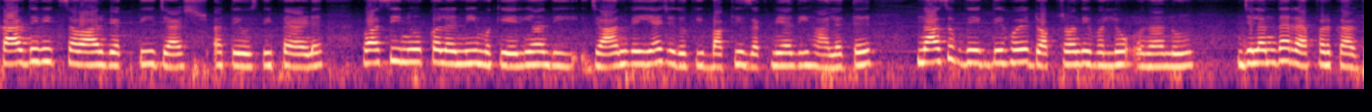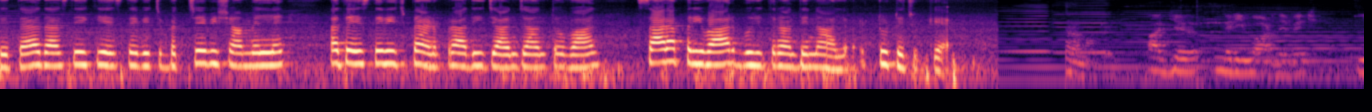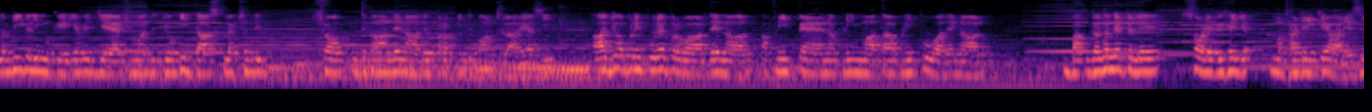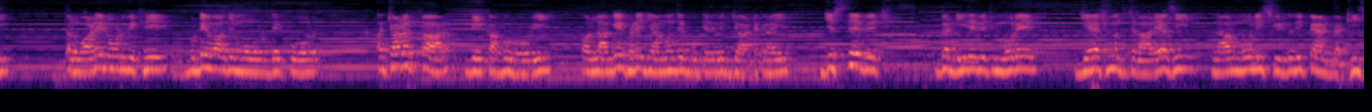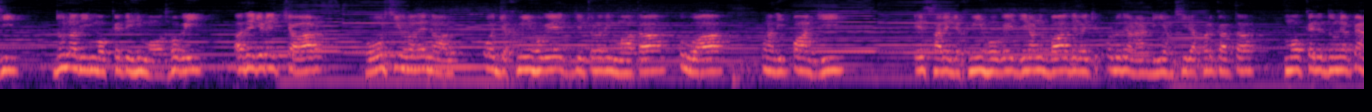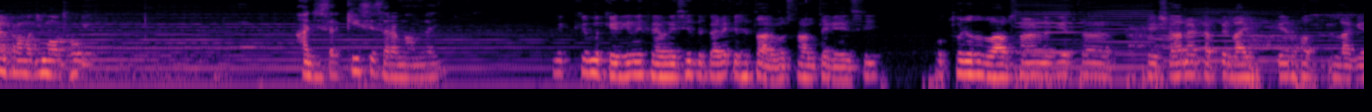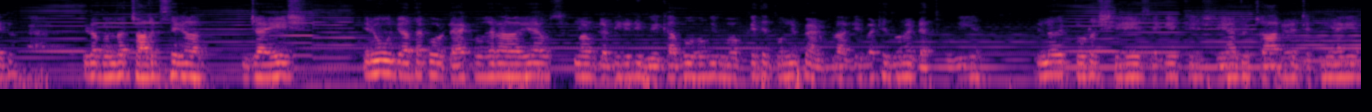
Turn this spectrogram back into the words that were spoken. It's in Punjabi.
ਕਾਰ ਦੇ ਵਿੱਚ ਸਵਾਰ ਵਿਅਕਤੀ ਜੈਸ਼ ਅਤੇ ਉਸ ਦੀ ਭੈਣ ਵਾਸੀ ਨੂੰ ਕਲੋਨੀ ਮਕੇਰੀਆਂ ਦੀ ਜਾਨ ਗਈ ਹੈ, ਜਦੋਂ ਕਿ ਬਾਕੀ ਜ਼ਖਮੀਆਂ ਦੀ ਹਾਲਤ ਨਾਜ਼ੁਕ ਦੇਖਦੇ ਹੋਏ ਡਾਕਟਰਾਂ ਦੇ ਵੱਲੋਂ ਉਹਨਾਂ ਨੂੰ ਜਲੰਧਰ ਰੈਫਰ ਕਰ ਦਿੱਤਾ ਹੈ। ਦੱਸਦੇ ਕਿ ਇਸ ਦੇ ਵਿੱਚ ਬੱਚੇ ਵੀ ਸ਼ਾਮਿਲ ਨੇ ਅਤੇ ਇਸ ਦੇ ਵਿੱਚ ਭੈਣ ਭਰਾ ਦੀ ਜਾਨ ਜਾਣ ਤੋਂ ਬਾਅਦ ਸਾਰਾ ਪਰਿਵਾਰ ਬੁਰੀ ਤਰ੍ਹਾਂ ਦੇ ਨਾਲ ਟੁੱਟ ਚੁੱਕਿਆ ਹੈ। ਅੱਜ ਮੇਰੀ ਵਾਰਡ ਦੇ ਵਿੱਚ ਲੰਬੀ ਗਲੀ ਮੁਕੇਰੀਆ ਵਿੱਚ ਜੈਸ਼ਮੰਦ ਜੋ ਕਿ 10 ਕਲੈਕਸ਼ਨ ਦੀ ਸ਼ਾਪ ਦੁਕਾਨ ਦੇ ਨਾਂ ਦੇ ਉੱਪਰ ਆਪਣੀ ਦੁਕਾਨ ਚਲਾ ਰਿਹਾ ਸੀ। ਅੱਜ ਉਹ ਆਪਣੇ ਪੂਰੇ ਪਰਿਵਾਰ ਦੇ ਨਾਲ, ਆਪਣੀ ਭੈਣ, ਆਪਣੀ ਮਾਤਾ, ਆਪਣੀ ਭੂਆ ਦੇ ਨਾਲ ਬ- ਗਗਨ ਦੇ ਟਿੱਲੇ ਸੌੜੇ ਵਿਖੇ ਜ- ਮੱਥਾ ਟੇਕ ਕੇ ਆ ਰਹੇ ਸੀ। ਤਲਵਾੜੇ ਰੋਡ ਵਿਖੇ ਬੁੱਢੇਵਾਲ ਦੇ ਮੋੜ ਦੇ ਕੋਲ ਅਚਾਨਕ ਕਾਰ ਬੇਕਾਬੂ ਹੋ ਗਈ ਔਰ ਲਾਗੇ ਖੜੇ ਜਾਮਨ ਦੇ ਬੂਟੇ ਦੇ ਵਿੱਚ ਜਾ ਟਕਰਾਈ, ਜਿਸ ਦੇ ਵਿੱਚ ਗੱਡੀ ਦੇ ਵਿੱਚ ਮੋਰੇ ਜੈਸ਼ਮੰਦ ਚਲਾ ਰਿਹਾ ਸੀ। ਨਾਲ ਮੋਹਲੀ ਸੀਟ ਤੇ ਉਹਦੀ ਭੈਣ ਬੈਠੀ ਸੀ। ਦੋਨਾਂ ਦੀ ਮੌਕੇ ਤੇ ਹੀ ਮੌਤ ਹੋ ਗਈ। ਅਤੇ ਜਿਹੜੇ ਚਾਰ ਹੋਰ ਸੀ ਉਹਨਾਂ ਦੇ ਨਾਲ ਉਹ ਜ਼ਖਮੀ ਹੋ ਗਏ ਜਿਸ 'ਚ ਉਹਨਾਂ ਦੀ ਮਾਤਾ ਭੂਆ ਉਹਨਾਂ ਦੀ ਭਾਂਜੀ ਇਹ ਸਾਰੇ ਜ਼ਖਮੀ ਹੋ ਗਏ ਜਿਨ੍ਹਾਂ ਨੂੰ ਬਾਅਦ ਦੇ ਵਿੱਚ ਲੁਧਿਆਣਾ ਡੀਐਮਸੀ ਰੈਫਰ ਕਰਤਾ। ਮੌਕੇ ਤੇ ਦੋਨੇ ਭੈਣ ਭਰਾਵਾਂ ਦੀ ਮੌਤ ਹੋ ਗਈ। ਹਾਂਜੀ ਸਰ ਕੀ ਸੀ ਸਾਰਾ ਮਾਮਲਾ ਜੀ? ਇੱਕ ਮਕੇਰੀਆਂ ਦੀ ਫੈਮਿਲੀ ਸੀ ਦੁਪਹਿਰੇ ਕਿਸੇ ਧਾਰਮਿਕ ਸਥਾਨ ਤੇ ਗਏ ਸੀ। ਉੱਥੋਂ ਜਦੋਂ ਵਾਪਸ ਆਉਣ ਲੱਗੇ ਤਾਂ ਇਹ ਸ਼ਾਹਨਾ ਟੱਪੇ ਲਾਈਫ ਕੇਅਰ ਹਸਪੀਟਲ ਲਾਗੇ ਨਾ ਜਿਹੜਾ ਬੰਦਾ ਚਾਲਕ ਸੀਗਾ ਜਾਇਸ਼ ਇਹਨੂੰ ਜਾਂ ਤਾਂ ਕੋਈ ਅਟੈਕ ਵਗੈਰਾ ਆ ਗਿਆ ਉਸ ਨਾਲ ਗੱਡੀ ਜਿਹੜੀ ਬੇਕਾਬੂ ਹੋ ਗਈ ਮੌਕੇ ਤੇ ਦੋਨੇ ਭੈਣ ਭਰਾ ਕੇ ਬੈਠੇ ਦੋਨੇ ਡੈਥ ਹੋ ਗਈ ਹੈ। ਇਹਨਾਂ ਦੇ ਟੋਟਲ 6 ਸੀਗੇ ਤੇ 6 ਚੋਂ 4 ਜਿਹੜੇ ਜ਼ਖਮੀ ਹੈਗੇ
